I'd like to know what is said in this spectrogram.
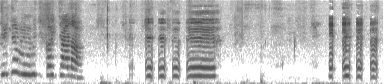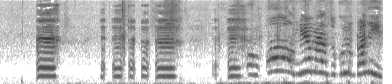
Diciamo che ci cogliamo. Mira, sokumu bunny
